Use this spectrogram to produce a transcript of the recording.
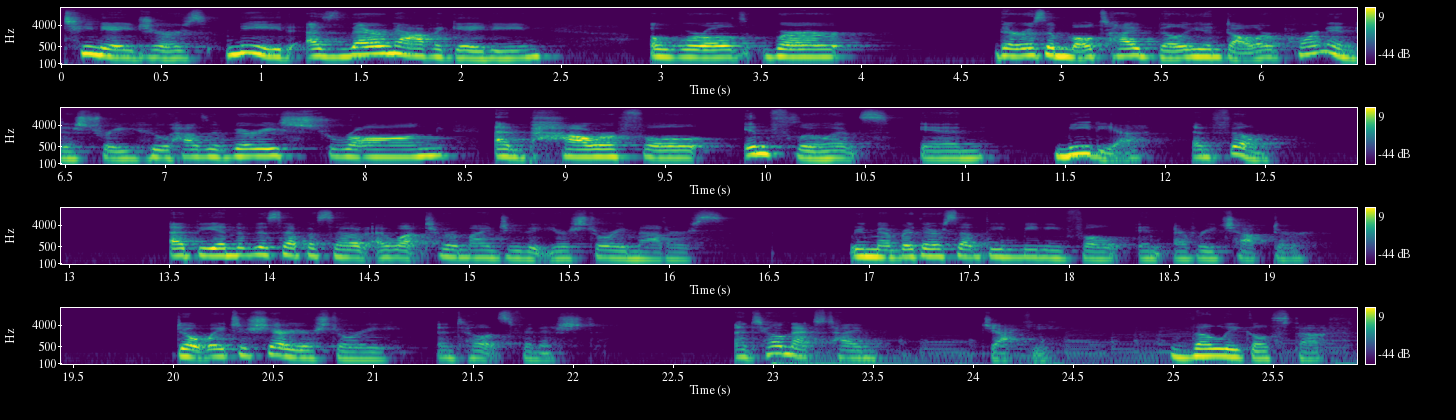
teenagers need as they're navigating a world where there is a multi billion dollar porn industry who has a very strong and powerful influence in media and film. At the end of this episode, I want to remind you that your story matters. Remember, there's something meaningful in every chapter. Don't wait to share your story until it's finished. Until next time, Jackie. The Legal Stuff.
